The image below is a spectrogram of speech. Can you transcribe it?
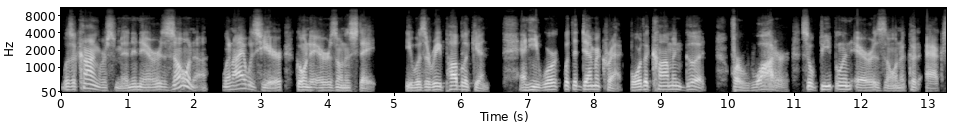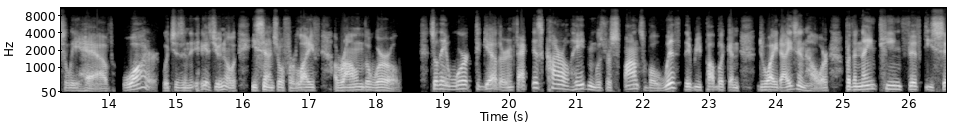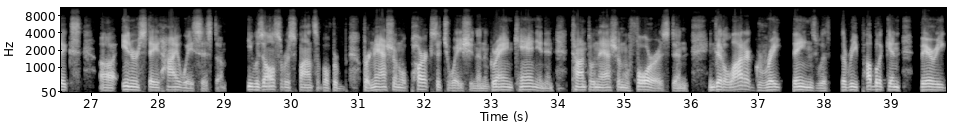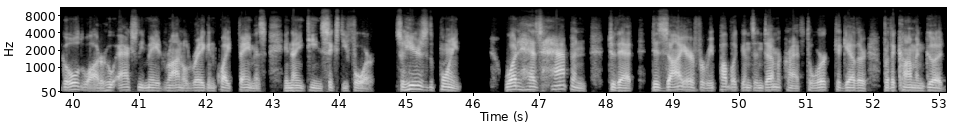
was a congressman in Arizona when I was here going to Arizona State. He was a Republican and he worked with the Democrat for the common good, for water, so people in Arizona could actually have water, which is, as you know, essential for life around the world. So they worked together. In fact, this Carl Hayden was responsible with the Republican Dwight Eisenhower for the 1956 uh, interstate highway system. He was also responsible for, for national park situation in the Grand Canyon and Tonto National Forest and, and did a lot of great things with the Republican Barry Goldwater, who actually made Ronald Reagan quite famous in 1964. So here's the point what has happened to that desire for Republicans and Democrats to work together for the common good.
